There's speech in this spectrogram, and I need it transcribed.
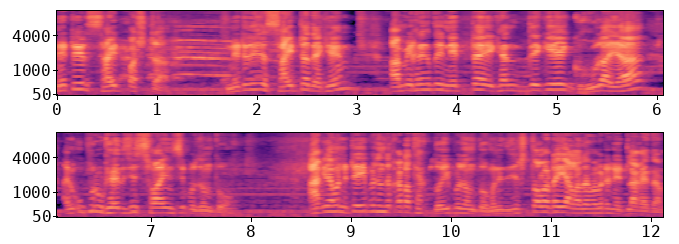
নেটের সাইড পাশটা। নেটের যে সাইডটা দেখেন, আমি এখানে কিন্তু নেটটা এখান থেকে ঘুরাইয়া আমি উপরে উঠে দিয়েছি ছয় ইঞ্চি পর্যন্ত। আগে আমার নেটে এই পর্যন্ত কাটা থাকতো, এই পর্যন্ত। মানে যে তলাটাই আলাদাভাবে একটা নেট লাগাইতাম।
